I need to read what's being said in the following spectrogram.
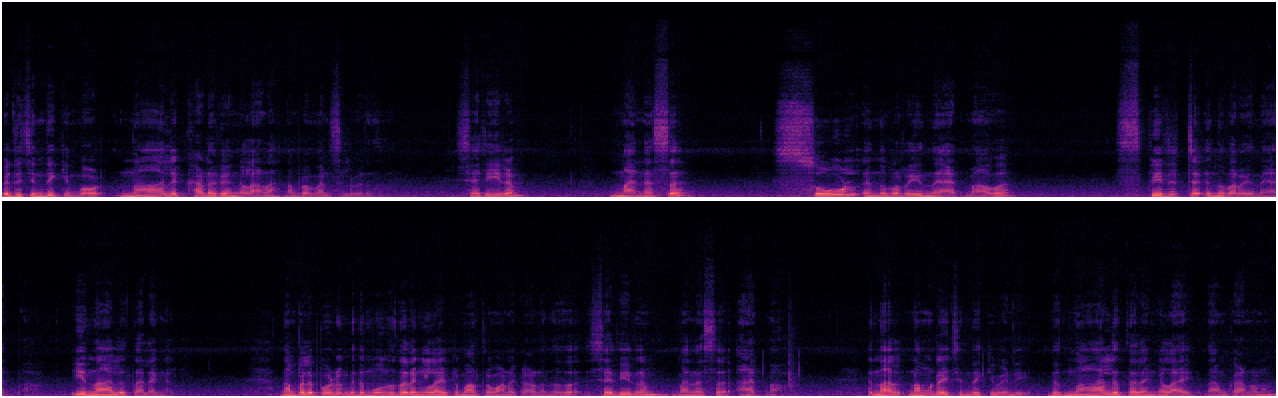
പറ്റി ചിന്തിക്കുമ്പോൾ നാല് ഘടകങ്ങളാണ് നമ്മുടെ മനസ്സിൽ വരുന്നത്. ശരീരം മനസ്സ് സോൾ എന്ന് പറയുന്ന ആത്മാവ് സ്പിരിറ്റ് എന്ന് പറയുന്ന ആത്മാവ്. ഈ നാല് തലങ്ങൾ. നാം പലപ്പോഴും ഇത് മൂന്ന് തലങ്ങളായിട്ട് മാത്രമാണ് കാണുന്നത്. ശരീരം മനസ്സ് ആത്മാവ് എന്നാൽ നമ്മുടെ ചിന്തയ്ക്ക് വേണ്ടി ഇത് നാല് തലങ്ങളായി നാം കാണണം.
